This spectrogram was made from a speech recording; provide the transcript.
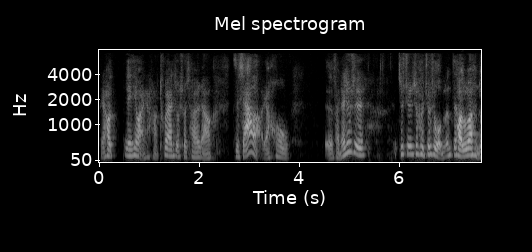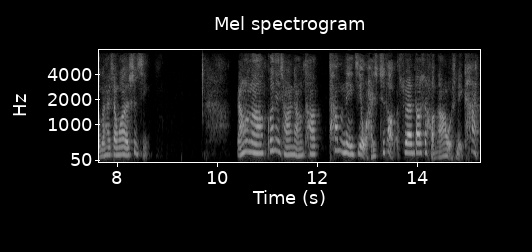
然后那天晚上哈，突然就说乔任梁自杀了，然后呃，反正就是。就就就就是我们讨论了很多跟他相关的事情，然后呢，关键乔任梁他他们那一届我还是知道的，虽然当时好男儿我是没看，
